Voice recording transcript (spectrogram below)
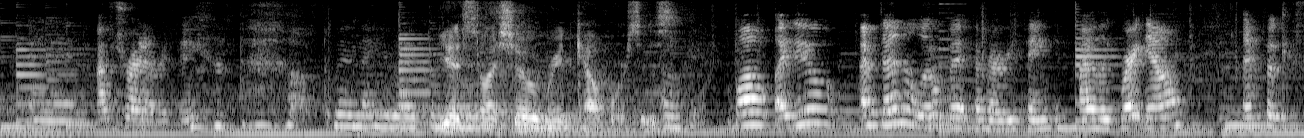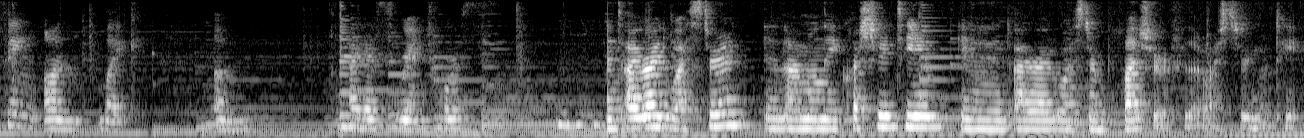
and I've tried everything. Discipline that you like the Yes, so I show reined cow horses. Okay. well, I do. I've done a little bit of everything. I like right now. I'm focusing on like, um, I guess ranch horse. And I ride Western, and I'm on the equestrian team, and I ride Western Pleasure for the Western team.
